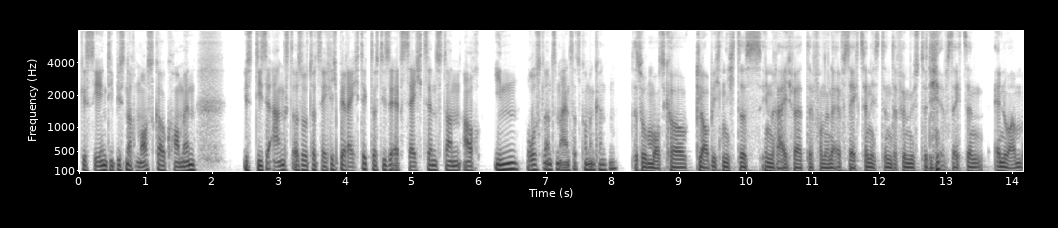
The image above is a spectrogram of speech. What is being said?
gesehen, die bis nach Moskau kommen. Ist diese Angst also tatsächlich berechtigt, dass diese F-16s dann auch in Russland zum Einsatz kommen könnten? Also Moskau glaube ich nicht, dass in Reichweite von einer F-16 ist, denn dafür müsste die F-16 enorm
